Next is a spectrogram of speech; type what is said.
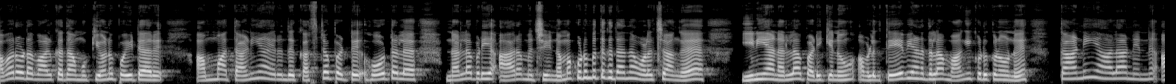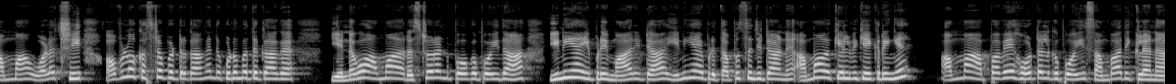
அவரோட வாழ்க்கை தான் முக்கியம்னு போயிட்டாரு. அம்மா தனியாக இருந்து கஷ்டப்பட்டு ஹோட்டலை நல்லபடியாக ஆரம்பித்து நம்ம குடும்பத்துக்கு தான் தான் உழைச்சாங்க. இனியா நல்லா படிக்கணும் அவளுக்கு தேவையானதெல்லாம் வாங்கி கொடுக்கணும்னு தனி ஆளாக நின்று அம்மா உழைச்சி அவ்வளோ கஷ்டப்பட்டிருக்காங்க இந்த குடும்பத்துக்காக. என்னவோ அம்மா ரெஸ்டாரண்ட் போக போய் தான் இனியா இப்படி மாறிட்டா இனியா இப்படி தப்பு செஞ்சிட்டான்னு அம்மாவை கேள்வி கேட்குறீங்க அம்மா அப்போவே ஹோட்டலுக்கு போய் சம்பாதிக்கலன்னா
